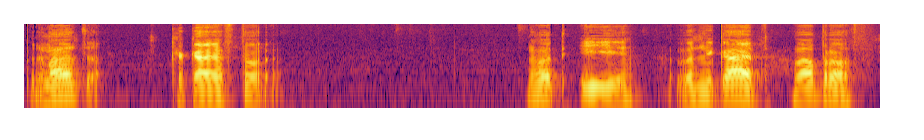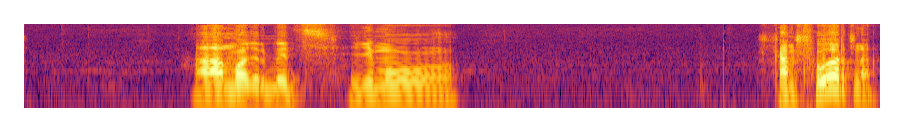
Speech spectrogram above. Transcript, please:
Понимаете, какая история? Вот и возникает вопрос, а может быть ему комфортно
